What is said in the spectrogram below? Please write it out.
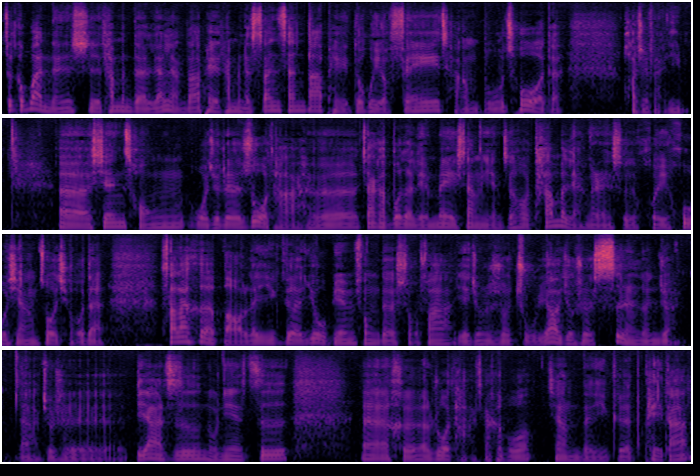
这个万能是他们的两两搭配，他们的三三搭配都会有非常不错的化学反应。呃，先从我觉得若塔和加克波的联袂上演之后，他们两个人是会互相做球的。萨拉赫保了一个右边锋的首发，也就是说，主要就是四人轮转啊，就是迪亚兹、努涅兹。呃，和若塔、加克波这样的一个配搭，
